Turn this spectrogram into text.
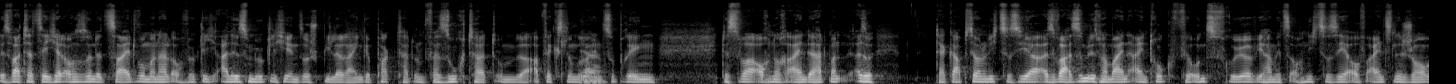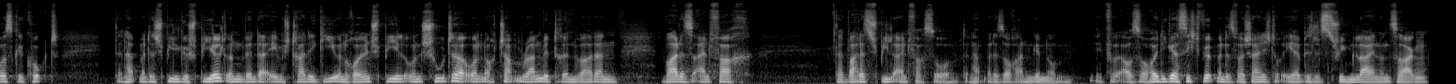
Es war tatsächlich halt auch so eine Zeit, wo man halt auch wirklich alles Mögliche in so Spiele reingepackt hat und versucht hat, um da Abwechslung ja. reinzubringen. Das war auch noch ein, da hat man, also da gab es ja noch nicht so sehr, also war zumindest mal mein Eindruck für uns früher, wir haben jetzt auch nicht so sehr auf einzelne Genres geguckt, dann hat man das Spiel gespielt und wenn da eben Strategie und Rollenspiel und Shooter und noch Jump'n'Run mit drin war, dann war das einfach, dann war das Spiel einfach so. Dann hat man das auch angenommen. Aus heutiger Sicht wird man das wahrscheinlich doch eher ein bisschen streamline und sagen,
